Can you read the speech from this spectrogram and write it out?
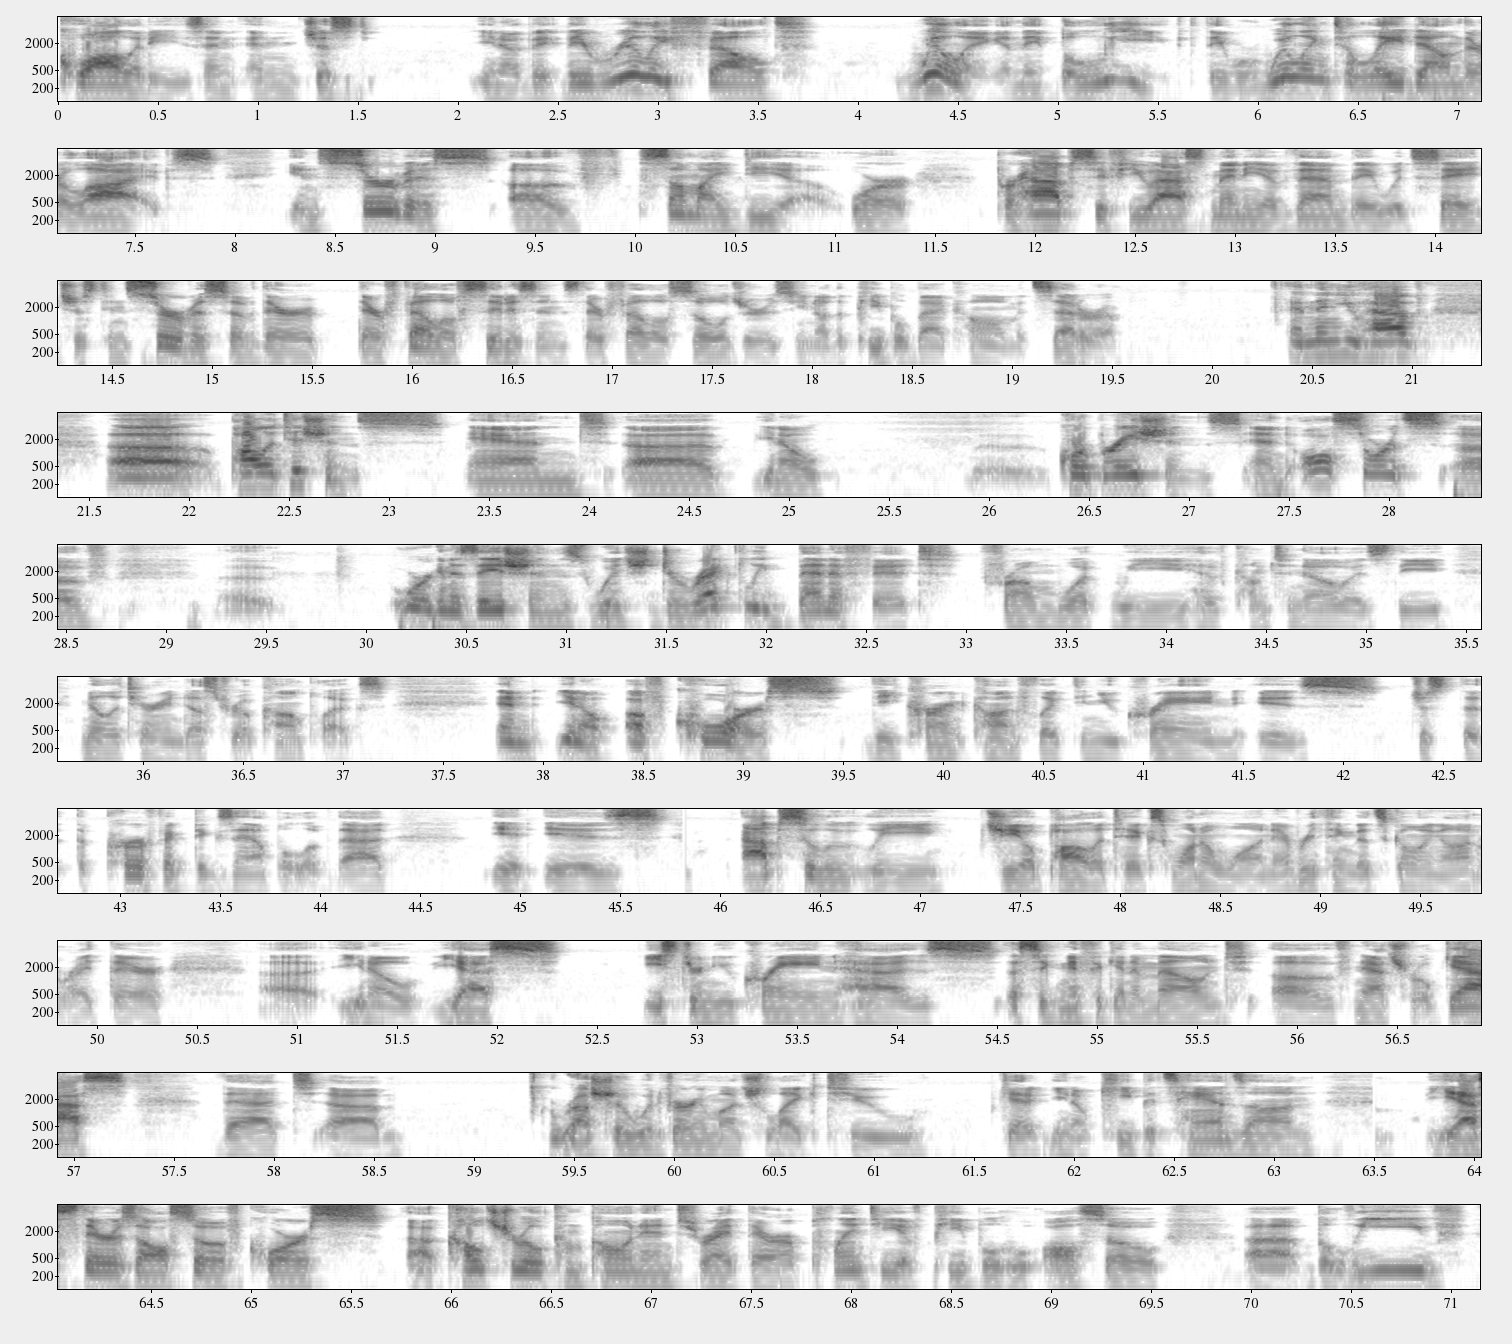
qualities and and just you know they, they really felt willing and they believed they were willing to lay down their lives in service of some idea or perhaps if you asked many of them they would say just in service of their their fellow citizens their fellow soldiers you know the people back home etc and then you have uh, politicians and uh, you know corporations and all sorts of uh, organizations which directly benefit from what we have come to know as the military industrial complex. And, you know, of course, the current conflict in Ukraine is just the, the perfect example of that. It is absolutely geopolitics 101, everything that's going on right there. Uh, you know, yes, eastern Ukraine has a significant amount of natural gas that um, Russia would very much like to get, you know, keep its hands on. Yes, there is also, of course, a cultural component, right? There are plenty of people who also uh, believe,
